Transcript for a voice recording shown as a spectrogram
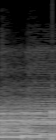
Bye.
